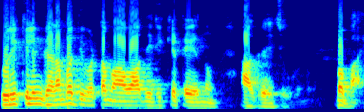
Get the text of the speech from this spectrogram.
ഒരിക്കലും ഗണപതി വട്ടം ആവാതിരിക്കട്ടെ എന്നും ആഗ്രഹിച്ചു പോകുന്നു. ബൈ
